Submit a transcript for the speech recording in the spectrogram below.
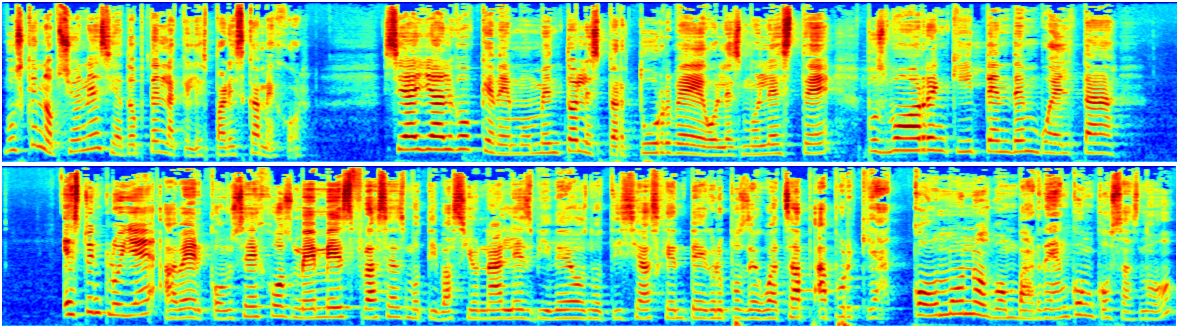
Busquen opciones y adopten la que les parezca mejor. Si hay algo que de momento les perturbe o les moleste, pues borren, quiten, den vuelta. Esto incluye, a ver, consejos, memes, frases motivacionales, videos, noticias, gente, grupos de WhatsApp. Ah, porque a cómo nos bombardean con cosas, ¿no?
